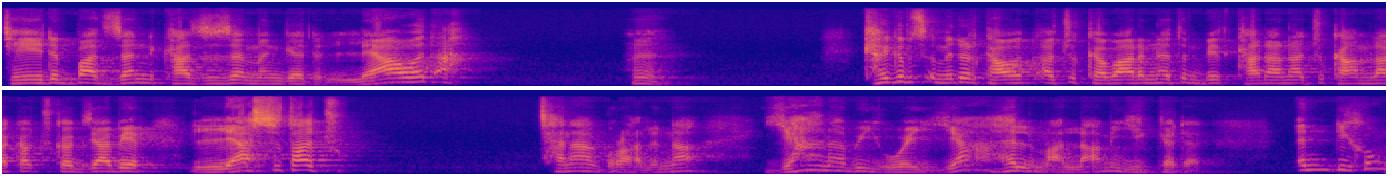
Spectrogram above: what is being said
ትሄድባት ዘንድ ካዘዘ መንገድ ሊያወጣ ከግብፅ ምድር ካወጣችሁ ከባርነትን ቤት ካዳናችሁ ከአምላካችሁ ከእግዚአብሔር ሊያስታችሁ ተናግሯል እና ያ ነቢይ ወይ ያ ህልም አላሚ ይገደል እንዲሁም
